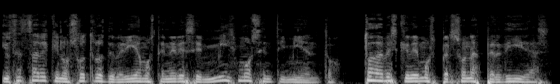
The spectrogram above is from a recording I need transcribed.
Y usted sabe que nosotros deberíamos tener ese mismo sentimiento toda vez que vemos personas perdidas,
